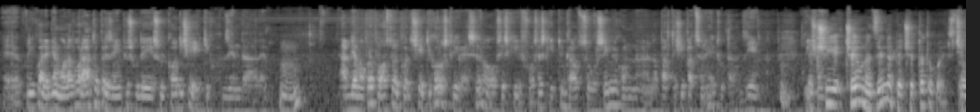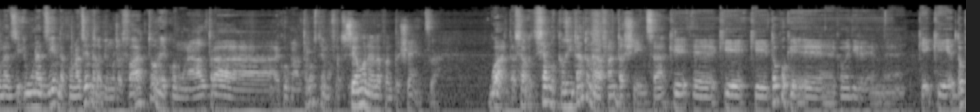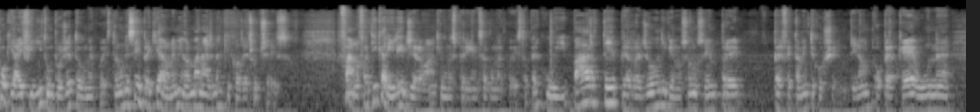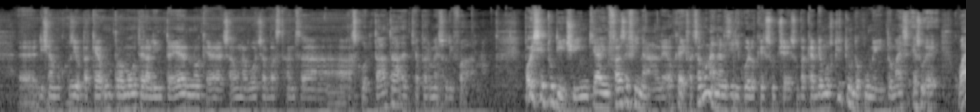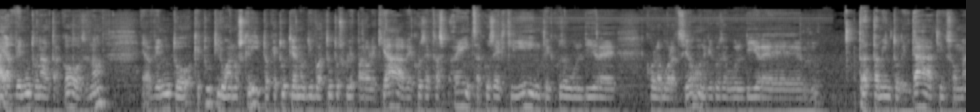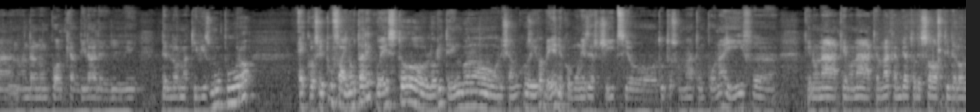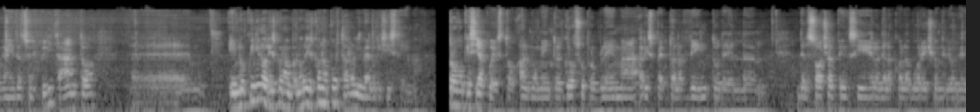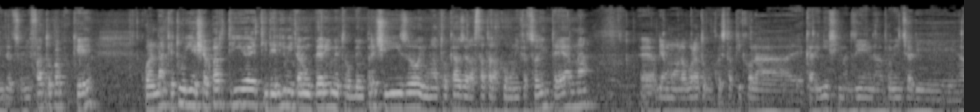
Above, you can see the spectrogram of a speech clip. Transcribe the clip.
eh, con i quali abbiamo lavorato per esempio su dei- sul codice etico aziendale Mm. Abbiamo proposto che il codice etico lo scrivessero, si scri- fosse scritto in crowdsourcing con la partecipazione di tutta l'azienda. E Quindi c'è, un'azienda che ha accettato questo? c'è un'azi- un'azienda, con un'azienda l'abbiamo già fatto e con un'altra, e con un'altra lo stiamo facendo. Siamo nella fantascienza. Guarda, siamo, siamo così tanto nella fantascienza che, eh, che- che dopo che, eh, come dire, eh, che- che dopo che hai finito un progetto come questo non è sempre chiaro nemmeno al management che cosa è successo. Fanno fatica a rileggere anche un'esperienza come questa, per cui parte per ragioni che non sono sempre perfettamente coscienti, no? o perché un, eh, diciamo così, o perché un promoter all'interno che ha una voce abbastanza ascoltata eh, ti ha permesso di farlo. Poi se tu dici in, in fase finale, ok, facciamo un'analisi di quello che è successo, perché abbiamo scritto un documento, ma è, è è- qua è avvenuta un'altra cosa, no? È avvenuto che tutti lo hanno scritto, che tutti hanno dibattuto sulle parole chiave, cos'è trasparenza, cos'è il cliente, cosa vuol dire collaborazione, che cosa vuol dire trattamento dei dati, insomma, andando un po' anche al di là del, del normativismo puro. Ecco, se tu fai notare questo, lo ritengono, diciamo così, va bene, come un esercizio tutto sommato un po' naif, eh, che non ha, che non ha- che non ha cambiato le sorti dell'organizzazione più di tanto, ehm, e non- quindi non riescono, a, non riescono a portarlo a livello di sistema. Trovo che sia questo al momento il grosso problema rispetto all'avvento del, del social pensiero e della collaboration nelle organizzazioni, il fatto proprio che quando anche tu riesci a partire ti delimitano un perimetro ben preciso, in un altro caso era stata la comunicazione interna, Eh, abbiamo lavorato con questa piccola e carinissima azienda nella provincia di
